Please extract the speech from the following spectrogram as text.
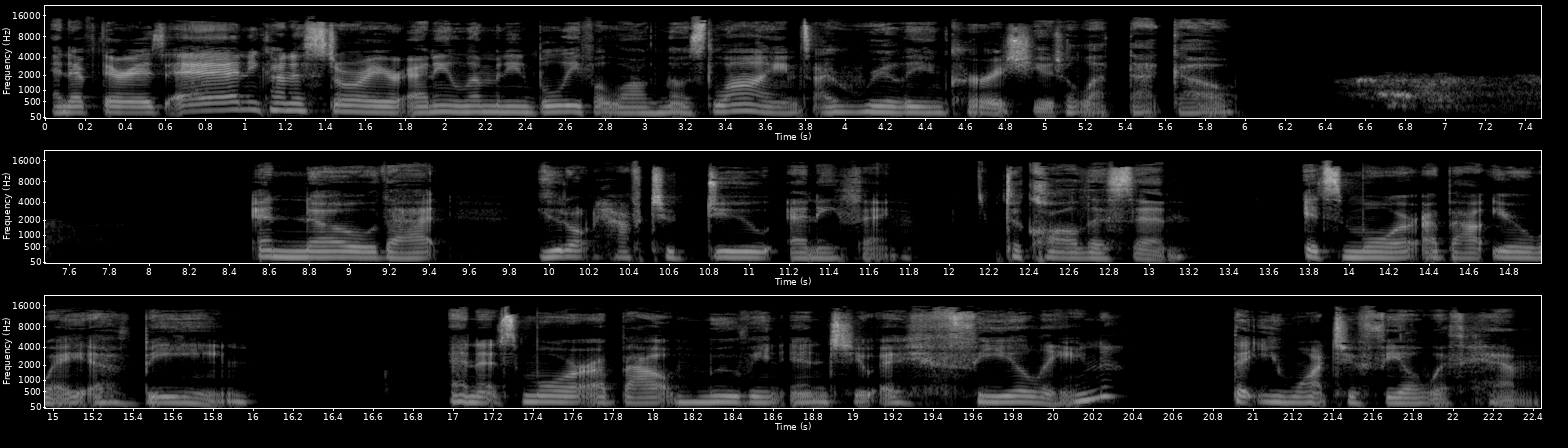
And if there is any kind of story or any limiting belief along those lines, I really encourage you to let that go. And know that you don't have to do anything to call this in. It's more about your way of being. And it's more about moving into a feeling that you want to feel with him.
